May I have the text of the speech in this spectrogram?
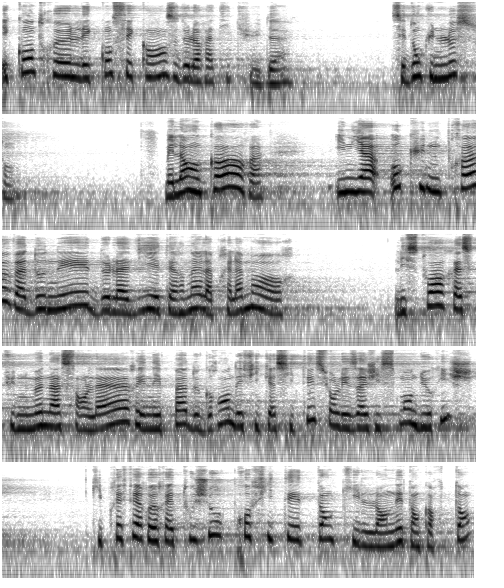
et contre les conséquences de leur attitude. C'est donc une leçon. Mais là encore, il n'y a aucune preuve à donner de la vie éternelle après la mort. L'histoire reste une menace en l'air et n'est pas de grande efficacité sur les agissements du riche, qui préférerait toujours profiter tant qu'il en est encore temps,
